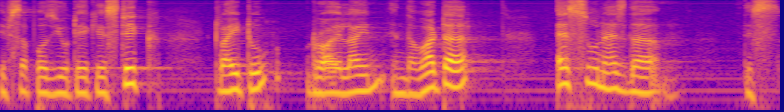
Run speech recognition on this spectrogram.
If suppose you take a stick, try to draw a line in the water, as soon as the this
